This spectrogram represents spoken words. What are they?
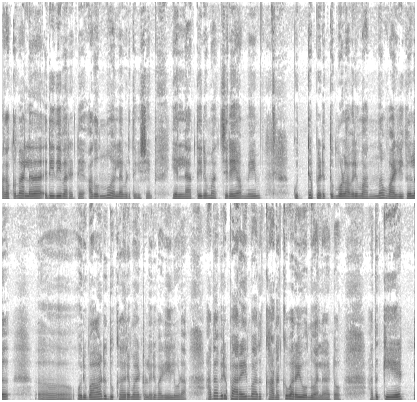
അതൊക്കെ നല്ല രീതിയിൽ വരട്ടെ. അതൊന്നും അല്ല ഇവിടുത്തെ വിഷയം. എല്ലാത്തിനും അച്ഛനെയും അമ്മയും കുറ്റപ്പെടുത്തുമ്പോൾ അവർ വന്ന വഴികൾ ഒരുപാട് ദുഃഖകരമായിട്ടുള്ളൊരു വഴിയിലൂടെ. അതവർ പറയുമ്പോൾ അത് കണക്ക് പറയുമൊന്നുമല്ല കേട്ടോ. അത് കേട്ട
